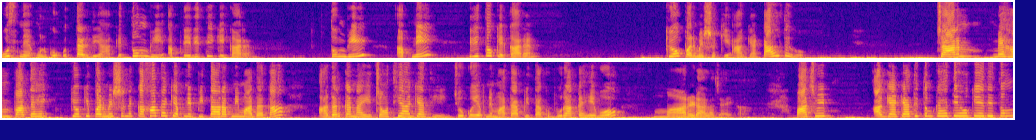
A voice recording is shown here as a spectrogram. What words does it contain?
उसने उनको उत्तर दिया कि तुम भी अपनी रीति के कारण, तुम भी अपने रीतों के कारण क्यों परमेश्वर की आज्ञा टालते हो? चार में हम पाते हैं क्योंकि परमेश्वर ने कहा था कि अपने पिता और अपनी माता का आदर करना ये चौथी आज्ञा थी। जो कोई अपने माता पिता को बुरा कहे, वो मार डाला जाएगा। पांचवी आज्ञा क्या थी? तुम कहते हो कि यदि तुम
